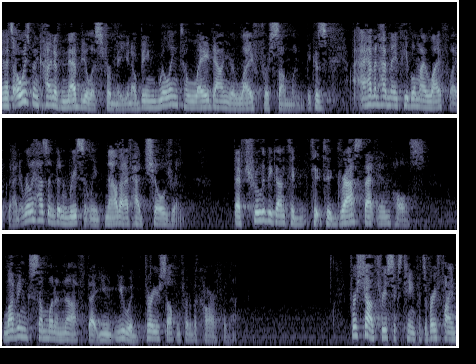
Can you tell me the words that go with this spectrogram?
And it's always been kind of nebulous for me, you know, being willing to lay down your life for someone because I haven't had many people in my life like that. And it really hasn't been recently, now that I've had children, that I've truly begun to, to, to grasp that impulse, loving someone enough that you, you would throw yourself in front of a car for them. 1 John 3:16 puts a very fine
